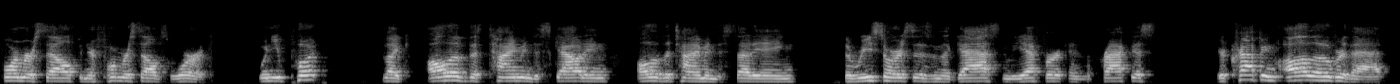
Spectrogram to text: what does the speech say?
former self and your former self's work when you put like all of the time into scouting, all of the time into studying, the resources and the gas and the effort and the practice. You're crapping all over that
